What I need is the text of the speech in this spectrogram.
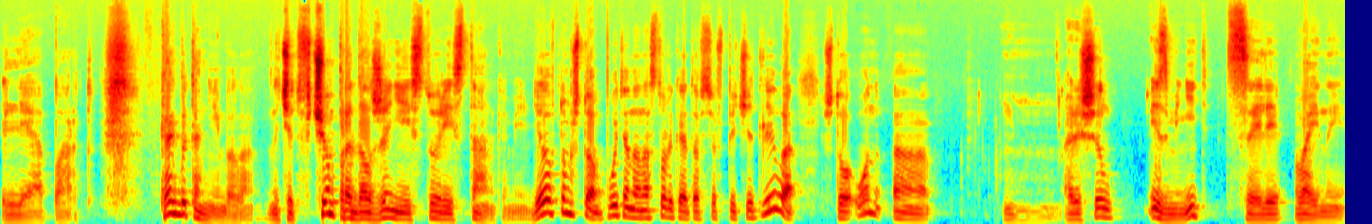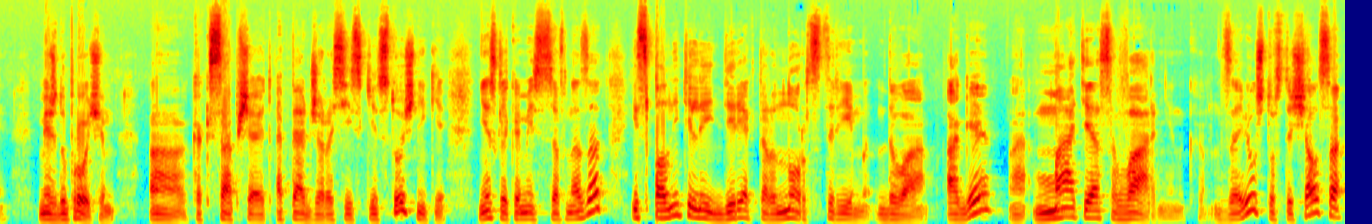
Леопард? Как бы там ни было, значит, в чем продолжение истории с танками? Дело в том, что Путина настолько это все впечатлило, что он э, решил изменить цели войны. Между прочим, как сообщают опять же российские источники, несколько месяцев назад исполнительный директор Nord Stream 2 АГ а, Матиас Варнинг заявил, что встречался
